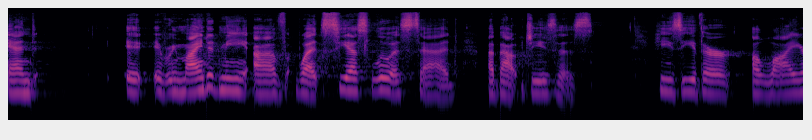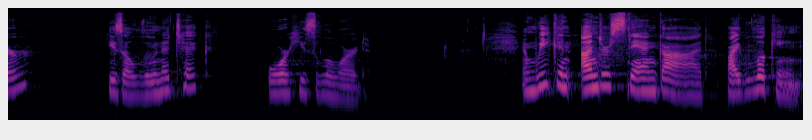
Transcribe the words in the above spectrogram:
And it, it reminded me of what C.S. Lewis said about Jesus. He's either a liar, he's a lunatic, or he's Lord. And we can understand God by looking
